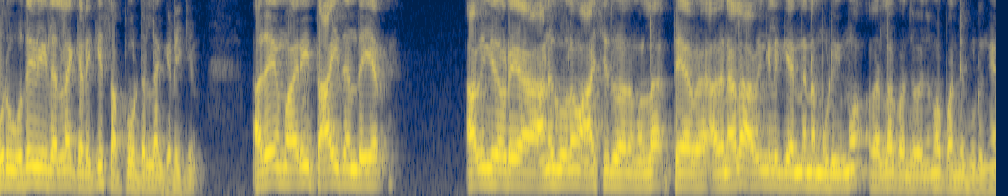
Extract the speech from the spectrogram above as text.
ஒரு உதவிகளெல்லாம் கிடைக்கும் சப்போர்ட் எல்லாம் கிடைக்கும். அதே மாதிரி தாய் தந்தையர் அவங்களுடைய அனுகூலம் ஆசீர்வாதமெல்லாம் தேவை. அதனால் அவங்களுக்கு என்னென்ன முடியுமோ அதெல்லாம் கொஞ்சம் கொஞ்சமாக பண்ணி கொடுங்க.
